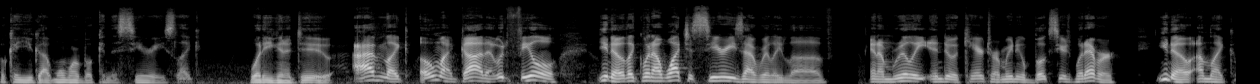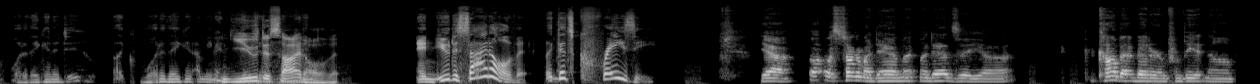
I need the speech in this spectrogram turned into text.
okay, you got one more book in this series. Like, what are you going to do? I'm like, oh my God, that would feel, you know, like when I watch a series I really love and I'm really into a character, I'm reading a book series, whatever, you know, I'm like, what are they going to do? Like, what are they going to, I mean, and you decide all of it. And you decide all of it. Like, that's crazy. Yeah, I was talking to my dad. My, my dad's a uh, combat veteran from Vietnam,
